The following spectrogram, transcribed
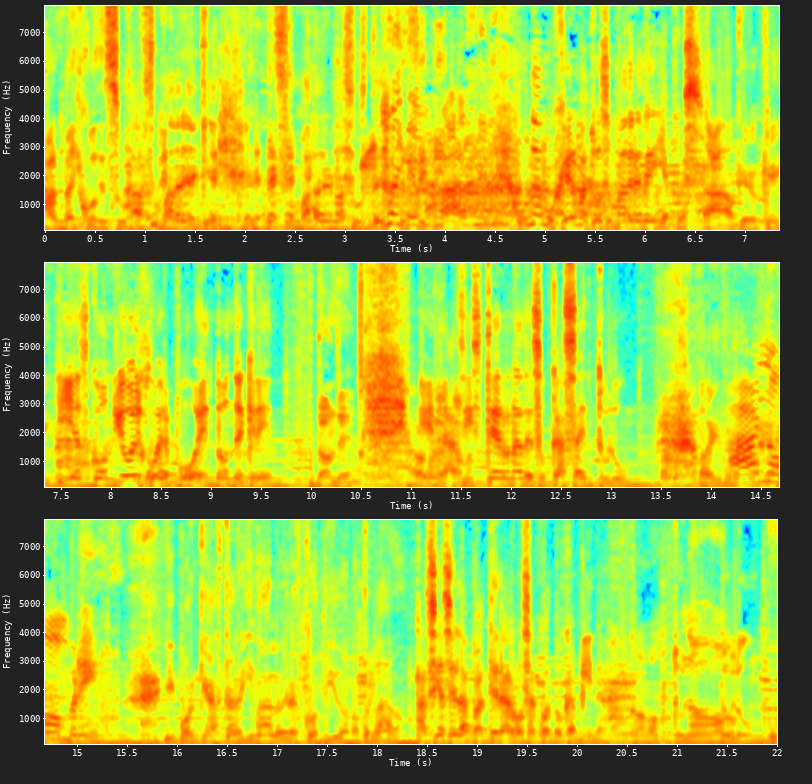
Anda, hijo de su. ¿A su madre de quién? su madre, no asuste. Una mujer mató a su madre de ella, pues. Ah, ok, ok. Y escondió el cuerpo. ¿En dónde creen? ¿Dónde? En la cisterna de su casa en Tulum. Ay, pero- Ah, no, hombre. ¿Y por qué hasta arriba lo hubiera escondido en otro lado? Así hace la pantera rosa cuando camina. ¿Cómo? Tulum, No. Tulum, Tulum.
